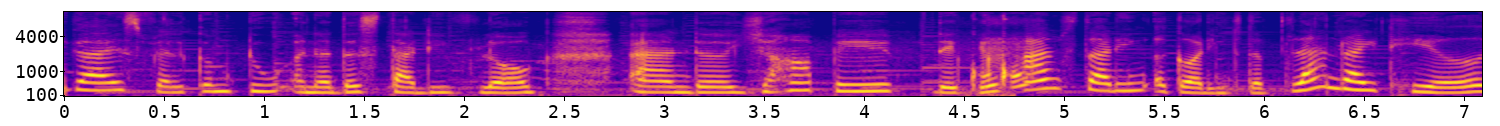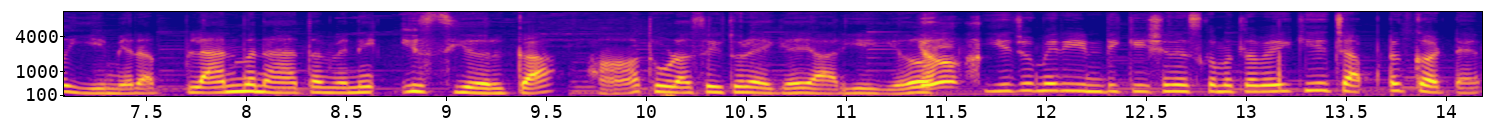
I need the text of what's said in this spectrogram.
Guys welcome to another study vlog and यहाँ पे देखो I am studying according to the plan right here ये मेरा प्लान बनाया था मैंने इस ईयर का। हाँ थोड़ा सा ही तो रह गया यार ये ईयर ये जो मेरी इंडिकेशन है इसका मतलब है कि ये चैप्टर कट है।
